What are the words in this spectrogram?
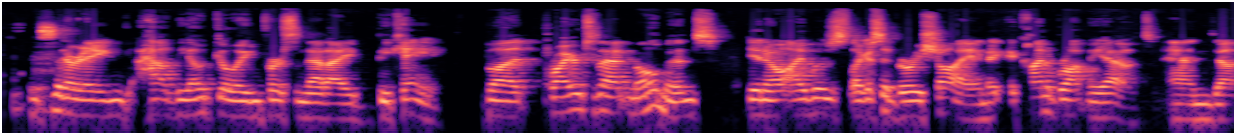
considering how the outgoing person that I became. But prior to that moment, you know, I was, like I said, very shy and it, it kind of brought me out. And uh,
